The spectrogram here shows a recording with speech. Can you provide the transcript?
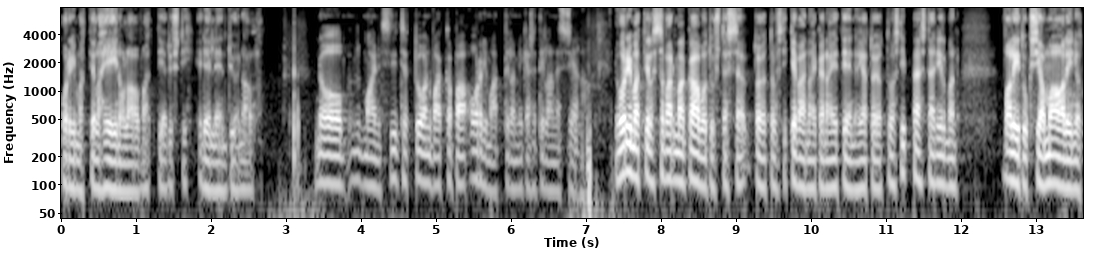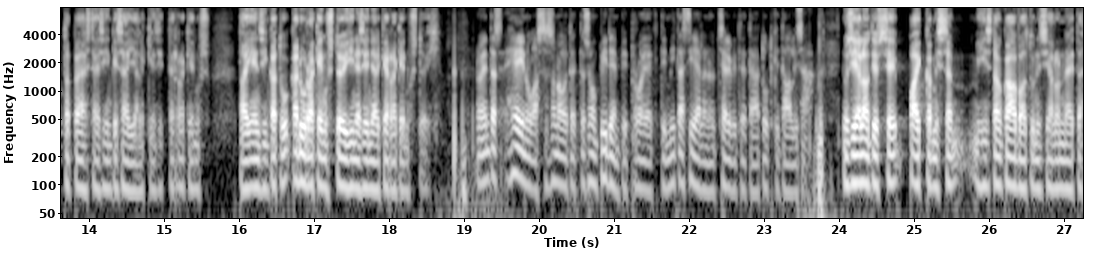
Orimattila, Heinola ovat tietysti edelleen työn alla. No mainitsit itse tuon vaikkapa Orimattila, mikä se tilanne siellä on? No Orimattilassa varmaan kaavoitus tässä toivottavasti kevään aikana etenee ja toivottavasti päästään ilman valituksia maaliin, jotta päästäisiin kesän jälkeen sitten rakennus, tai ensin kadun rakennustöihin ja sen jälkeen rakennustöihin. No entäs Heinolassa sanoit, että se on pidempi projekti. Mitä siellä nyt selvitetään ja tutkitaan lisää? No siellä on tietysti se paikka, missä, mihin sitä on kaavailtu, niin siellä on näitä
